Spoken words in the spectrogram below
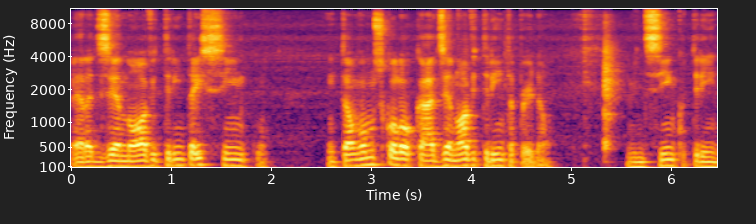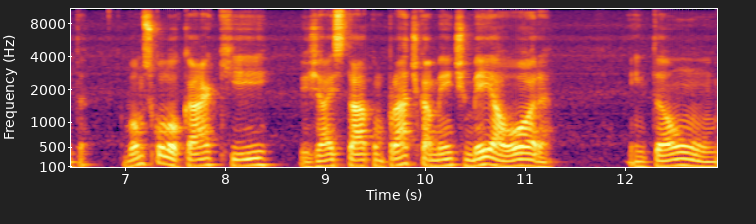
era 19h35. Então vamos colocar 19h30, perdão, 25h30. Vamos colocar que já está com praticamente meia hora, então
